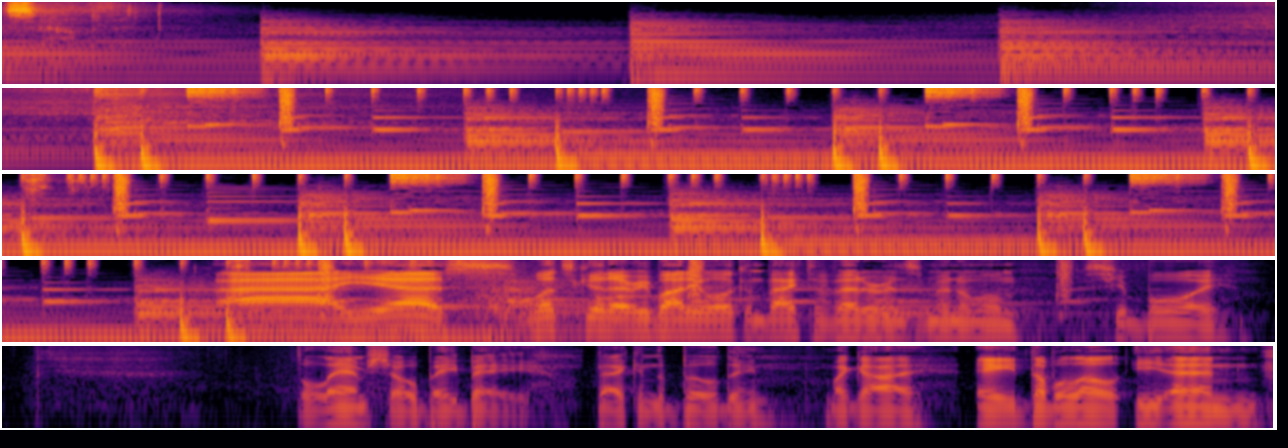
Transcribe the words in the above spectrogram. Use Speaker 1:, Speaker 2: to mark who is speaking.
Speaker 1: The sound of it.
Speaker 2: Ah, yes. What's good, everybody? Welcome back to Veterans Minimum. It's your boy, The Lamb Show, baby. Back in the building. My guy, A double L E N.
